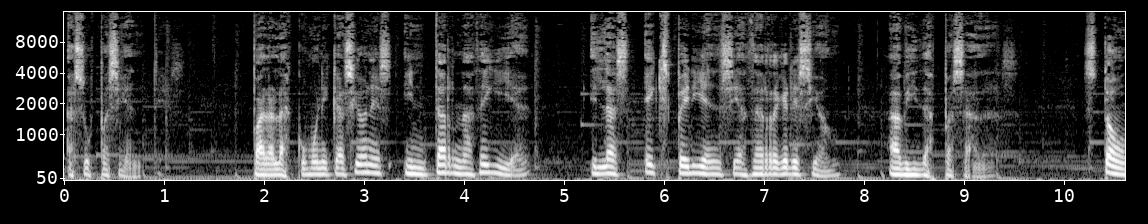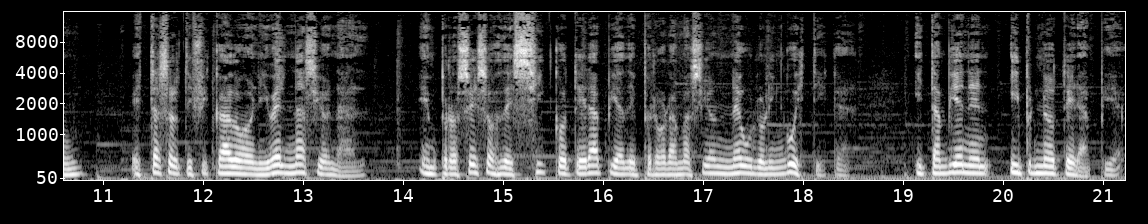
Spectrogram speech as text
a sus pacientes. Para las comunicaciones internas de guía, y las experiencias de regresión a vidas pasadas. Stone está certificado a nivel nacional en procesos de psicoterapia de programación neurolingüística y también en hipnoterapia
